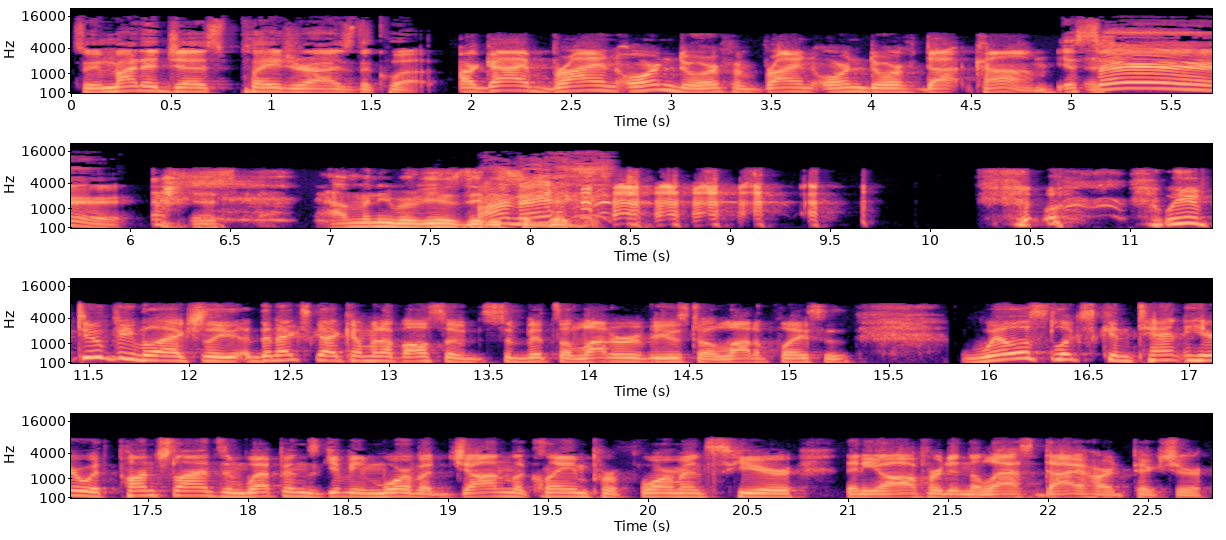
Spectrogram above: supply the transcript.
So he might have just plagiarized the quote. Our guy Brian Orndorff of BrianOrndorff.com. Yes, sir. How many reviews did he My man. submit? we have two people actually. The next guy coming up also submits a lot of reviews to a lot of places. Willis looks content here with punchlines and weapons, giving more of a John McClane performance here than he offered in the last Die Hard picture.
